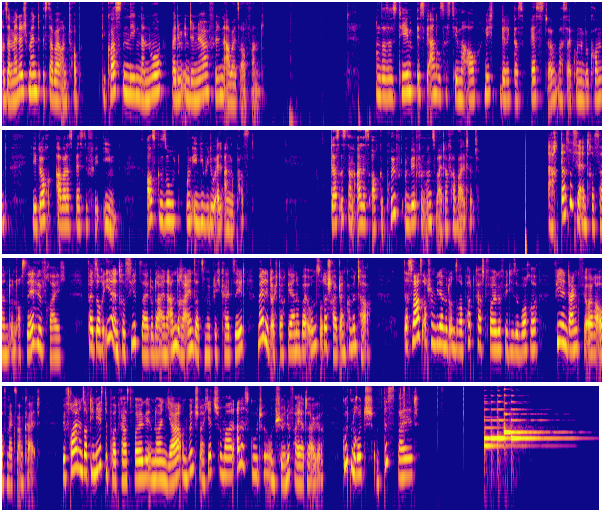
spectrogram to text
Unser Management ist dabei on top. Die Kosten liegen dann nur bei dem Ingenieur für den Arbeitsaufwand. Unser System ist wie andere Systeme auch nicht direkt das Beste, was der Kunde bekommt, jedoch aber das Beste für ihn, ausgesucht und individuell angepasst. Das ist dann alles auch geprüft und wird von uns weiter verwaltet. Ach, das ist ja interessant und auch sehr hilfreich. Falls auch ihr interessiert seid oder eine andere Einsatzmöglichkeit seht, meldet euch doch gerne bei uns oder schreibt einen Kommentar. Das war es auch schon wieder mit unserer Podcast-Folge für diese Woche. Vielen Dank für eure Aufmerksamkeit. Wir freuen uns auf die nächste Podcast-Folge im neuen Jahr und wünschen euch jetzt schon mal alles Gute und schöne Feiertage. Guten Rutsch und bis bald!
